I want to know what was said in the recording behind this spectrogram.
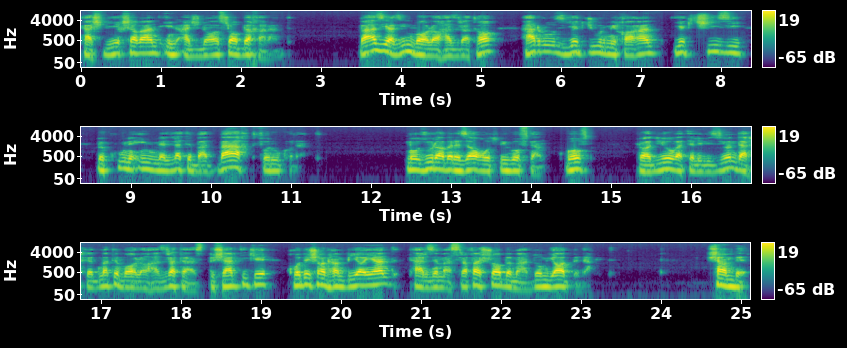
تشویق شوند این اجناس را بخرند. بعضی از این والا حضرت ها هر روز یک جور می‌خواهند یک چیزی به کون این ملت بدبخت فرو کنند. موضوع را به رضا قطبی گفتم. گفت رادیو و تلویزیون در خدمت والا حضرت است به شرطی که خودشان هم بیایند طرز مصرفش را به مردم یاد بدهند. شنبه.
